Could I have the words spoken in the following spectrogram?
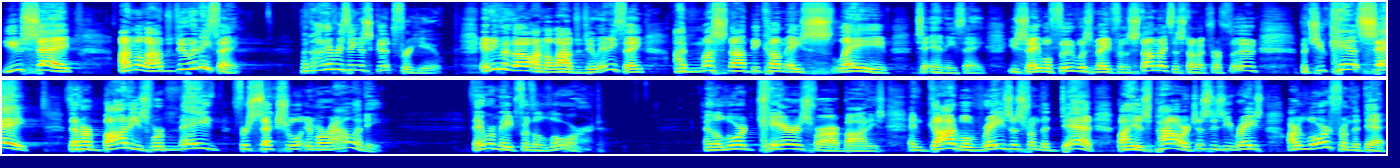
You say, I'm allowed to do anything, but not everything is good for you. And even though I'm allowed to do anything, I must not become a slave to anything. You say, well, food was made for the stomach, the stomach for food, but you can't say that our bodies were made for sexual immorality. They were made for the Lord. And the Lord cares for our bodies. And God will raise us from the dead by his power, just as he raised our Lord from the dead.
